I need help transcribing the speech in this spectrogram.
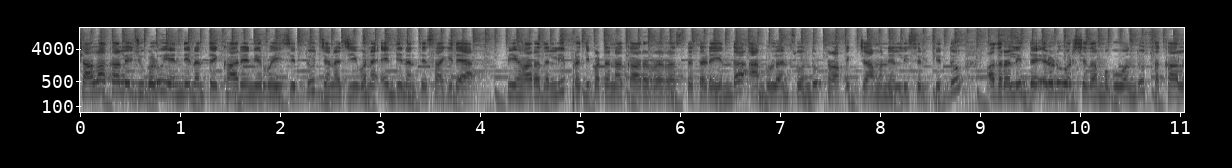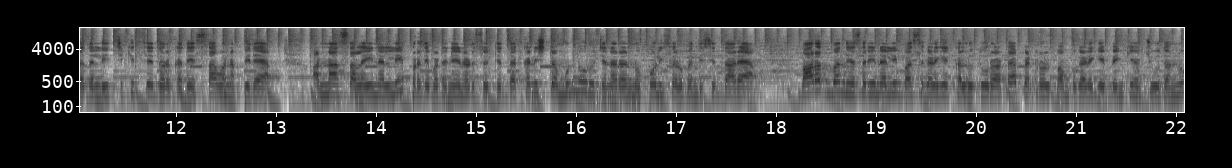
ಶಾಲಾ ಕಾಲೇಜುಗಳು ಎಂದಿನಂತೆ ಕಾರ್ಯನಿರ್ವಹಿಸಿದ್ದು, ಜನಜೀವನ ಎಂದಿನಂತೆ ಸಾಗಿದೆ. ಬಿಹಾರದಲ್ಲಿ ಪ್ರತಿಭಟನಾಕಾರರ ರಸ್ತೆ ತಡೆಯಿಂದ ಆಂಬ್ಯುಲೆನ್ಸ್ ಒಂದು ಟ್ರಾಫಿಕ್ ಜಾಮ್ನಲ್ಲಿ ಸಿಲುಕಿದ್ದು, ಅದರಲ್ಲಿದ್ದ ಎರಡು ವರ್ಷದ ಮಗುವೊಂದು ಸಕಾಲದಲ್ಲಿ ಚಿಕಿತ್ಸೆ ದೊರಕದೆ ಸಾವನ್ನಪ್ಪಿದೆ. ಅಣ್ಣಾ ಸಲೈನಲ್ಲಿ ಪ್ರತಿಭಟನೆ ನಡೆಸುತ್ತಿದ್ದ ಕನಿಷ್ಠ ಮುನ್ನೂರು ಜನರನ್ನು ಪೊಲೀಸರು ಬಂಧಿಸಿದ್ದಾರೆ. ಭಾರತ್ ಬಂದ್ ಹೆಸರಿನಲ್ಲಿ ಬಸ್ಗಳಿಗೆ ಕಲ್ಲು ತೂರಾಟ, ಪೆಟ್ರೋಲ್ ಪಂಪ್ಗಳಿಗೆ ಬೆಂಕಿ ಹಚ್ಚುವುದನ್ನು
